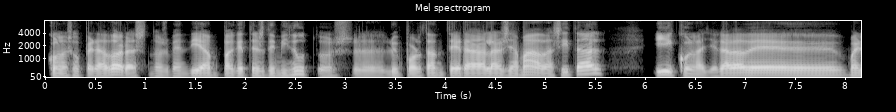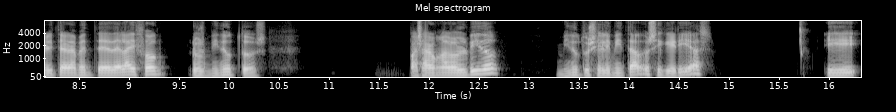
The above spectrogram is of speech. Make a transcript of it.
con las operadoras nos vendían paquetes de minutos, eh, lo importante era las llamadas y tal, y con la llegada de mayoritariamente del iPhone, los minutos pasaron al olvido, minutos ilimitados si querías, y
